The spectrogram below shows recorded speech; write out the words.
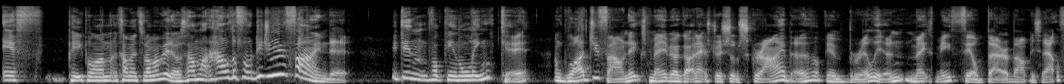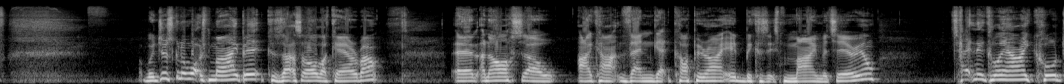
if people hadn't commented on my videos. I'm like, how the fuck did you find it? You didn't fucking link it. I'm glad you found it, maybe I got an extra subscriber. Fucking brilliant. Makes me feel better about myself. We're just going to watch my bit, because that's all I care about. Um, and also, I can't then get copyrighted because it's my material. Technically, I could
